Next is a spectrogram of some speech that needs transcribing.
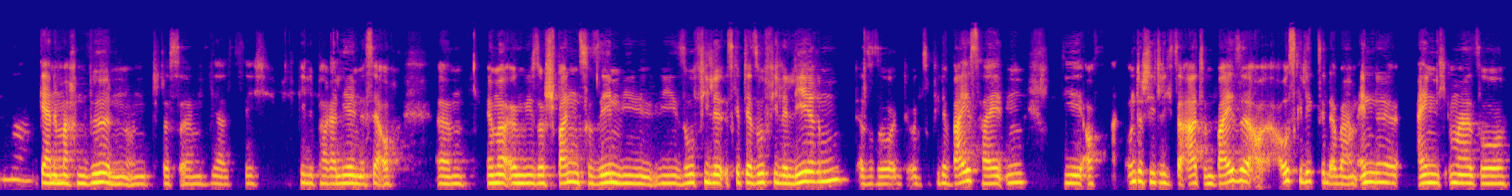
ja. gerne machen würden. Und das, ähm, ja, sehe ich viele Parallelen. Ist ja auch ähm, immer irgendwie so spannend zu sehen, wie, wie so viele, es gibt ja so viele Lehren, also so, und so viele Weisheiten, die auf unterschiedlichste Art und Weise ausgelegt sind, aber am Ende eigentlich immer so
